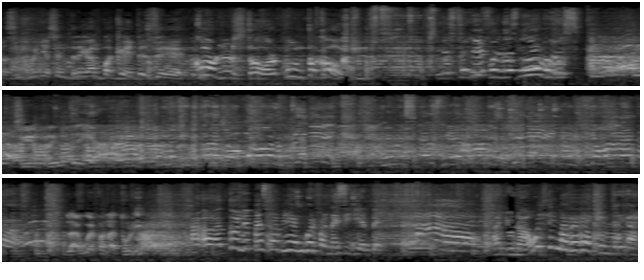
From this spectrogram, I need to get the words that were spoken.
Las cigüeñas entregan paquetes de cornerstore.com. ¡Los teléfonos nuevos! Siempre entrega. ¿La huérfana Tuli? Ah, ah, Tuli está bien, huérfana y siguiente. Hay una última bebé que entregar.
